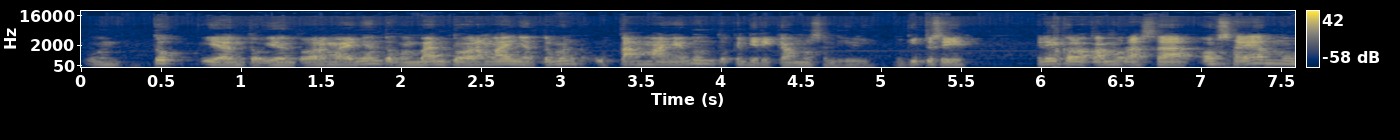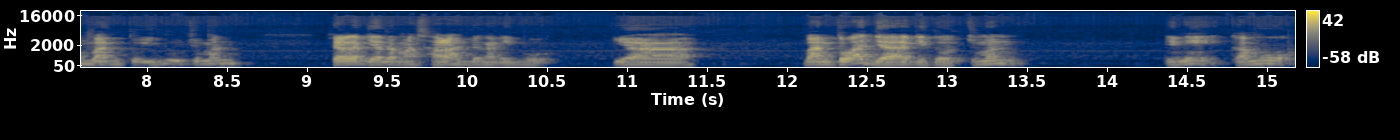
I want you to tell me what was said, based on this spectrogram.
untuk ya untuk ya untuk orang lainnya, untuk membantu orang lainnya. Teman utamanya itu untuk ke diri kamu sendiri. Begitu sih. Jadi kalau kamu rasa, oh saya mau bantu ibu, cuman saya lagi ada masalah dengan ibu ya bantu aja gitu. Cuman ini kamu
